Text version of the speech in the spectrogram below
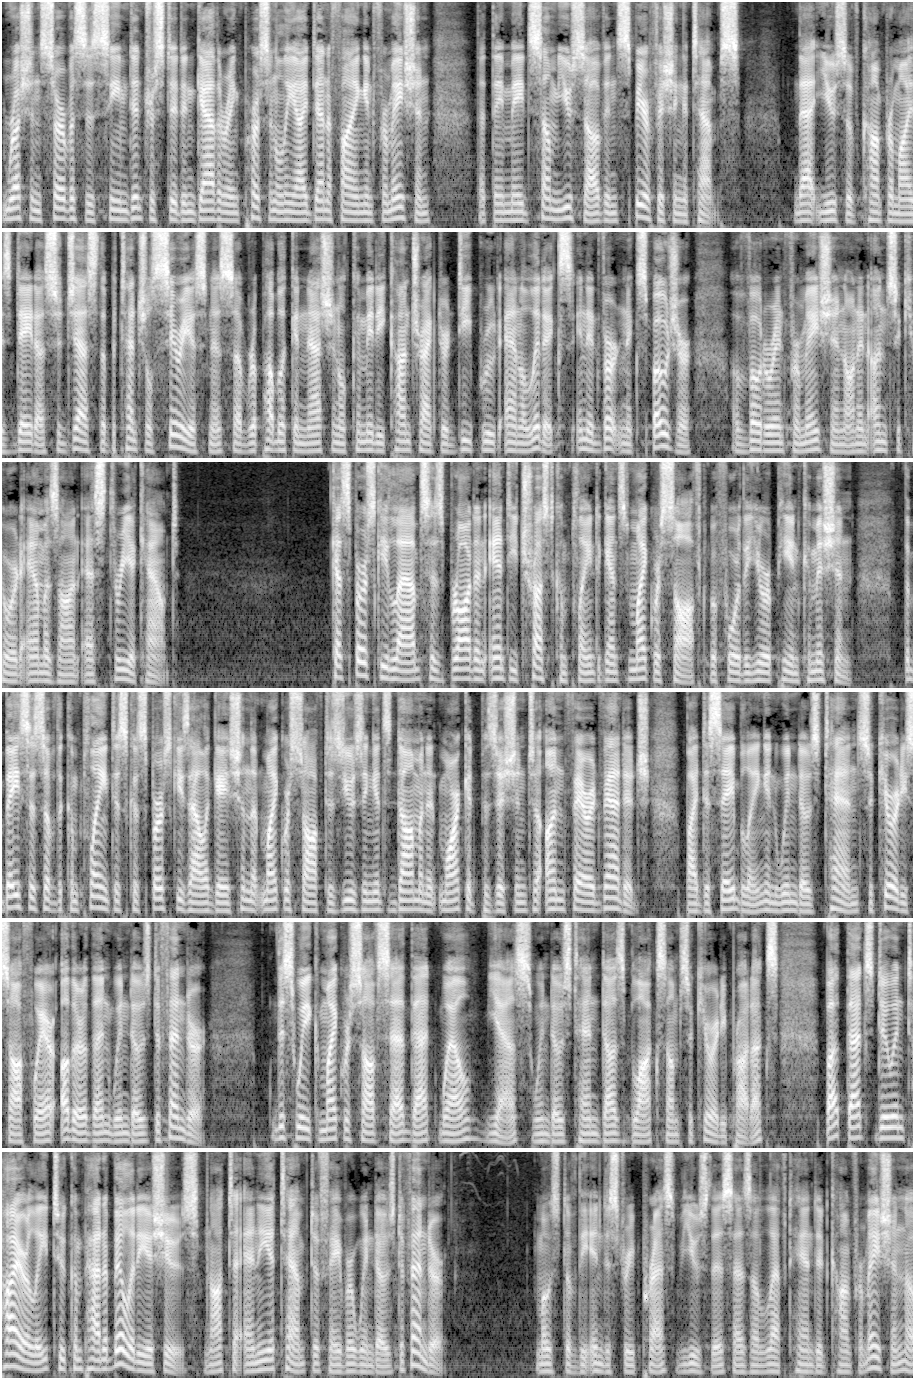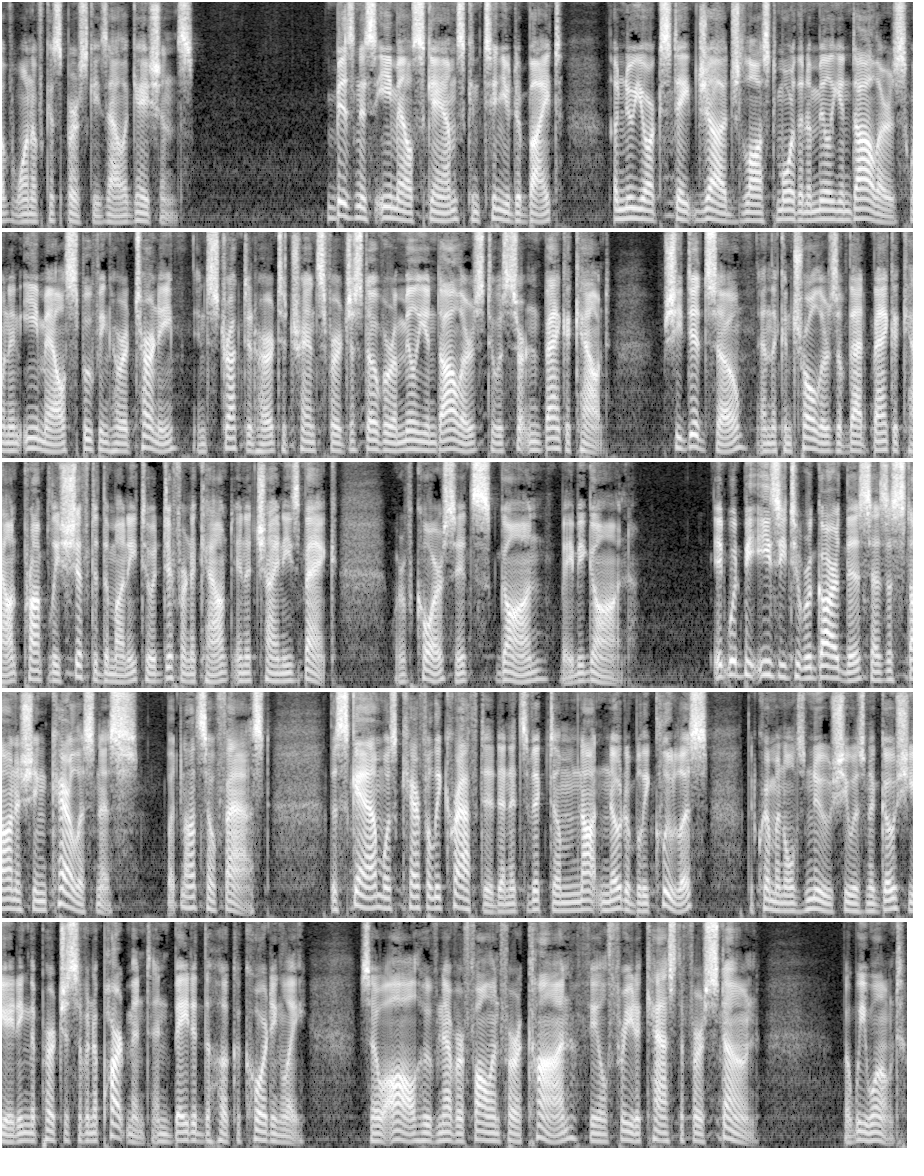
Russian services seemed interested in gathering personally identifying information that they made some use of in spear phishing attempts. That use of compromised data suggests the potential seriousness of Republican National Committee contractor Deeproot Analytics' inadvertent exposure of voter information on an unsecured Amazon S3 account. Kaspersky Labs has brought an antitrust complaint against Microsoft before the European Commission. The basis of the complaint is Kaspersky's allegation that Microsoft is using its dominant market position to unfair advantage by disabling in Windows 10 security software other than Windows Defender. This week, Microsoft said that, well, yes, Windows 10 does block some security products, but that's due entirely to compatibility issues, not to any attempt to favor Windows Defender. Most of the industry press views this as a left handed confirmation of one of Kaspersky's allegations. Business email scams continue to bite. A New York state judge lost more than a million dollars when an email spoofing her attorney instructed her to transfer just over a million dollars to a certain bank account. She did so, and the controllers of that bank account promptly shifted the money to a different account in a Chinese bank, where of course it's gone, baby gone. It would be easy to regard this as astonishing carelessness, but not so fast. The scam was carefully crafted and its victim not notably clueless. The criminals knew she was negotiating the purchase of an apartment and baited the hook accordingly. So all who've never fallen for a con feel free to cast the first stone. But we won't.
